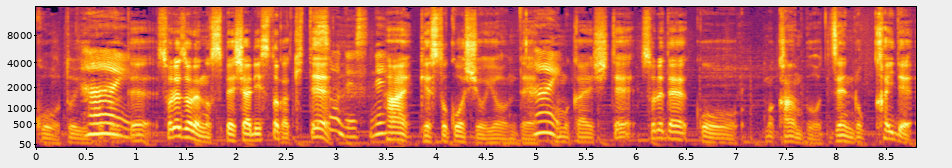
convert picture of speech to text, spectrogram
校ということで、はい。それぞれのスペシャリストが来て、そうですね。はい、ゲスト講師を呼んでおはい。迎えして、それでこう、まあ、幹部を全6回で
